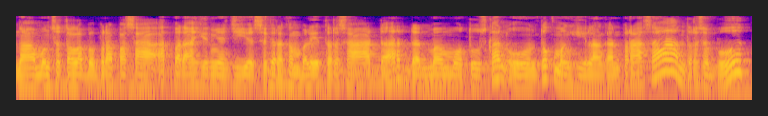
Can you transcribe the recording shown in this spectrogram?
Namun setelah beberapa saat pada akhirnya Jie segera kembali tersadar dan memutuskan untuk menghilangkan perasaan tersebut.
